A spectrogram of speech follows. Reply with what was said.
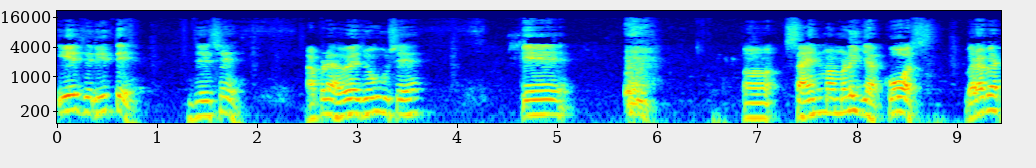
એ જ રીતે જે છે, આપણે હવે જોવું છે કે સાઈનમાં મળી ગયા કોસ, બરાબર?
